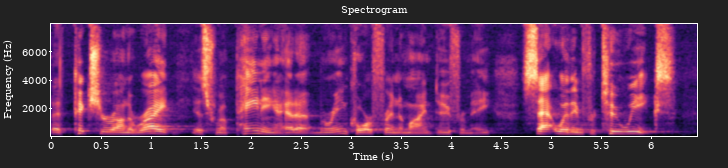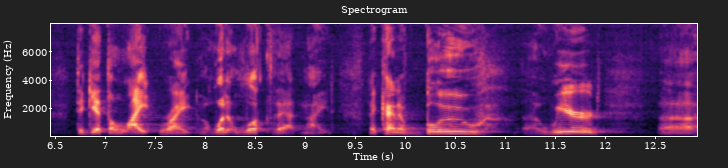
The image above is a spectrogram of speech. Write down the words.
That picture on the right is from a painting I had a Marine Corps friend of mine do for me. Sat with him for two weeks to get the light right of what it looked that night. That kind of blue, uh, weird, uh,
